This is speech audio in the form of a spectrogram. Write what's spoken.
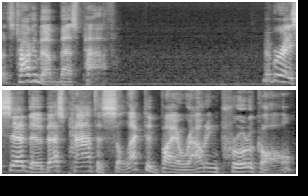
Let's talk about best path. Remember I said the best path is selected by a routing protocol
